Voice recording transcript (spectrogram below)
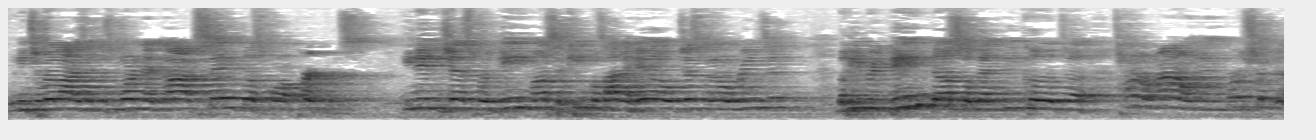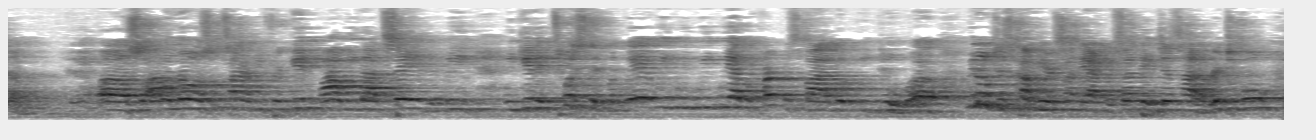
We need to realize that this morning that God saved us for a purpose. He didn't just redeem us and keep us out of hell just for no reason, but He redeemed us so that we could uh, turn around and worship Him. Uh, so I don't know, sometimes we forget why we got saved and we, we get it twisted, but where we, we, we have a purpose by what we do. Uh, we don't just come here Sunday after Sunday just out of ritual.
